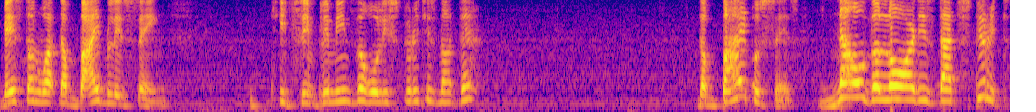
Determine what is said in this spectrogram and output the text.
based on what the Bible is saying, it simply means the Holy Spirit is not there. The Bible says, Now the Lord is that Spirit.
